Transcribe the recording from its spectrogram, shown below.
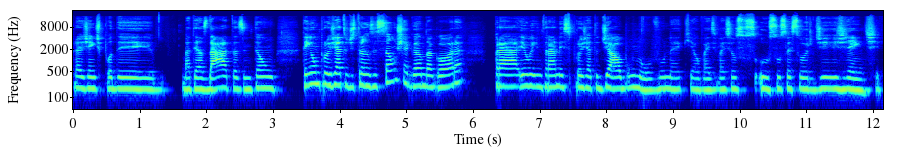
pra gente poder bater as datas. Então, tem um projeto de transição chegando agora para eu entrar nesse projeto de álbum novo, né? Que é o, vai, vai ser o, o sucessor de Gente.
